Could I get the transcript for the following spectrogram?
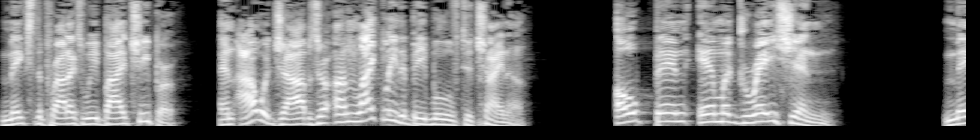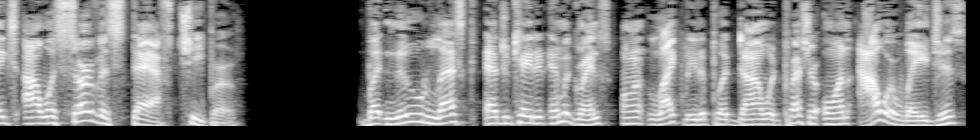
makes the products we buy cheaper, and our jobs are unlikely to be moved to China. Open immigration makes our service staff cheaper. But new, less educated immigrants aren't likely to put downward pressure on our wages.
